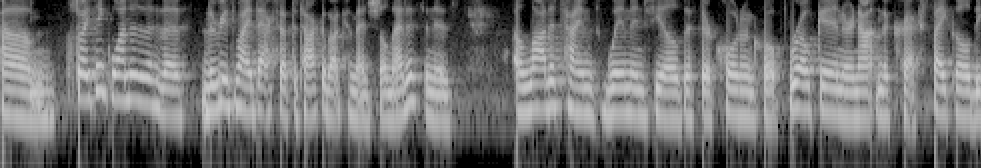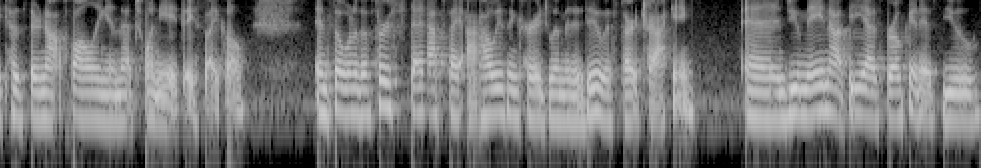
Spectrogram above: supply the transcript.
Um, so I think one of the, the, the reason why I backed up to talk about conventional medicine is a lot of times women feel as if they're quote unquote broken or not in the correct cycle because they're not falling in that 28 day cycle. And so one of the first steps I always encourage women to do is start tracking. And you may not be as broken as you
